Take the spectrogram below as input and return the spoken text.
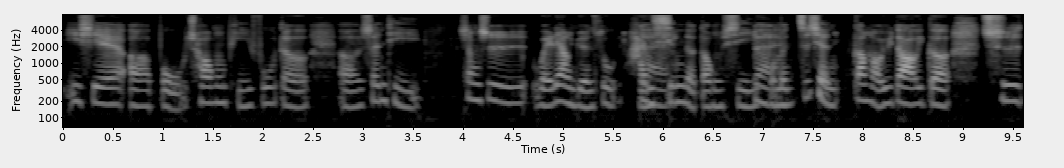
一些呃补充皮肤的呃身体。像是微量元素含锌的东西，我们之前刚好遇到一个吃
